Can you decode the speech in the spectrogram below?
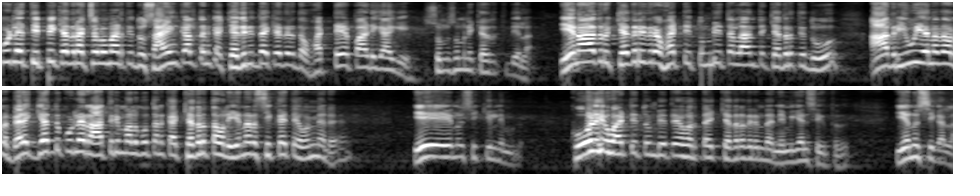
ಕೂಡಲೇ ತಿಪ್ಪಿ ಕೆದರಾಕ್ ಚಲೋ ಮಾಡ್ತಿದ್ದು ಸಾಯಂಕಾಲ ತನಕ ಕೆದರಿದ್ದ ಕೆದರಿದ್ದ. ಹೊಟ್ಟೆ ಪಾಡಿಗಾಗಿ ಸುಮ್ ಸುಮ್ಮನೆ ಕೆದರ್ತಿದ್ದಿಲ್ಲ. ಏನಾದರೂ ಕೆದರಿದ್ರೆ ಹೊಟ್ಟೆ ತುಂಬಿತಲ್ಲ ಅಂತ ಕೆದರ್ತಿದ್ದು ಆದ್ರೆ ಇವು ಏನದಾವಲ್ಲ, ಬೆಳಗ್ಗೆ ಎದ್ದು ಕೂಡಲೇ ರಾತ್ರಿ ಮಲಗೋ ತನಕ ಕೆದರ್ತಾವಲ್ಲ, ಏನಾರು ಸಿಕ್ಕೈತೆ ಒಮ್ಮೆರೆ? ಏನು ಸಿಕ್ಕಿಲ್ಲ ನಿಮ್ಗೆ. ಕೋಳಿ ಹೊಟ್ಟೆ ತುಂಬಿತೆ ಹೊರತಾಗಿ ಕೆದರೋದ್ರಿಂದ ನಿಮಗೇನು ಸಿಗ್ತದೆ? ಏನೂ ಸಿಗಲ್ಲ.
